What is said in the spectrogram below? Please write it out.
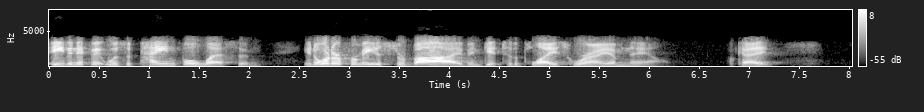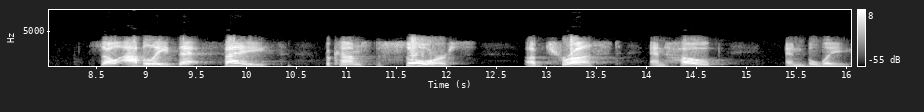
even if it was a painful lesson, in order for me to survive and get to the place where I am now. Okay? So I believe that faith becomes the source of trust and hope and belief.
